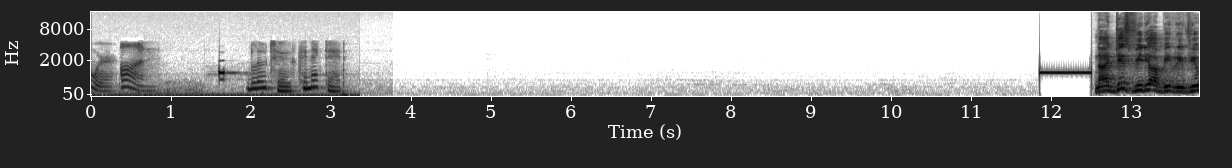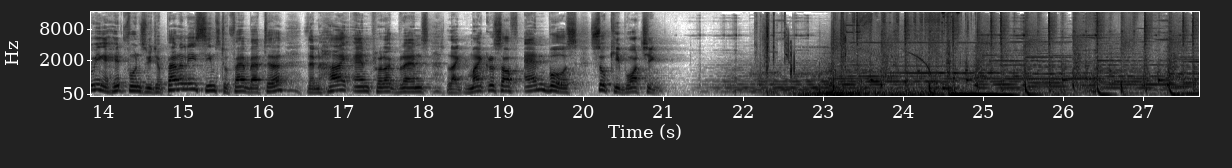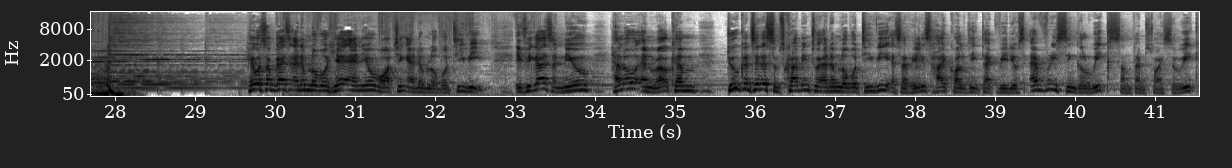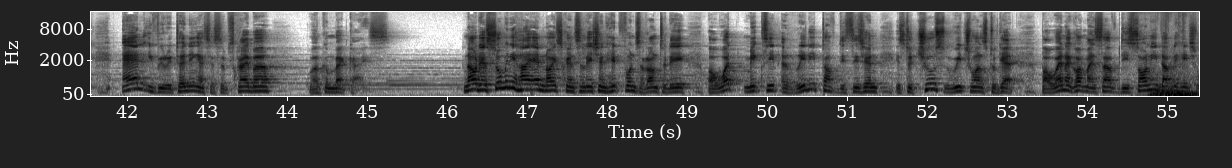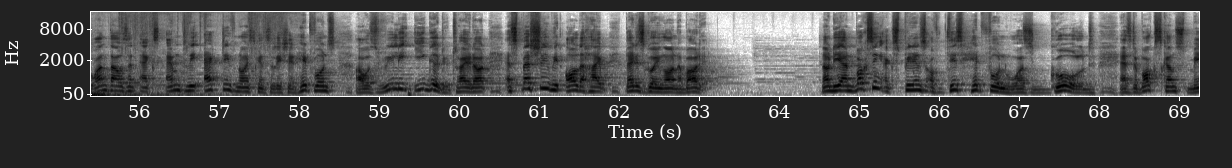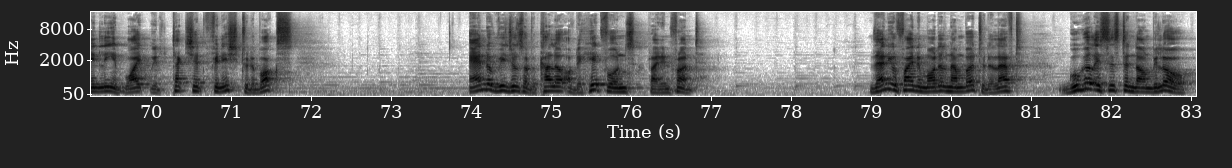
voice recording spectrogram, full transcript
Power on. Bluetooth connected. Now in this video I'll be reviewing a headphones which apparently seems to fare better than high-end product brands like Microsoft and Bose, so keep watching. Hey what's up guys, Adam Lobo here and you're watching Adam Lobo TV. If you guys are new, hello and welcome. Do consider subscribing to Adam Lobo TV as I release high quality tech videos every single week, sometimes twice a week. And if you're returning as a subscriber, welcome back guys. Now there's so many high-end noise cancellation headphones around today, but what makes it a really tough decision is to choose which ones to get. But when I got myself the Sony WH-1000X M3 active noise cancellation headphones, I was really eager to try it out, especially with all the hype that is going on about it. Now the unboxing experience of this headphone was gold as the box comes mainly in white with textured finish to the box and the visuals of the color of the headphones right in front. Then you'll find the model number to the left, Google Assistant down below,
